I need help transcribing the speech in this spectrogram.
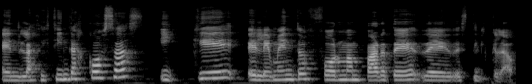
en las distintas cosas y qué elementos forman parte de, Steel Club?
